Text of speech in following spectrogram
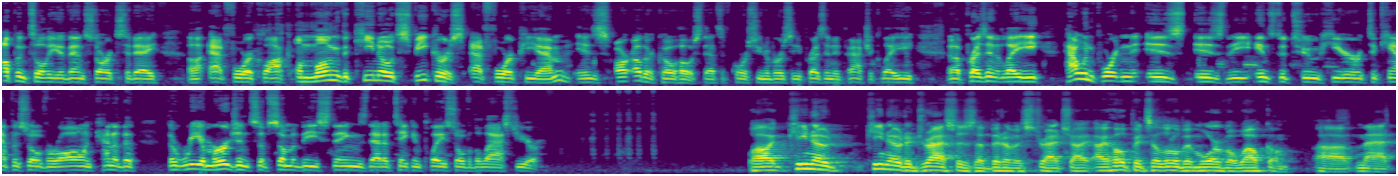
up until the event starts today uh, at 4 o'clock. Among the keynote speakers at 4 p.m. is our other co host. That's, of course, University President Patrick Leahy. Uh, President Leahy, how important is, is the Institute here to campus overall and kind of the, the reemergence of some of these things that have taken place over the last year? Well, keynote keynote address is a bit of a stretch. I, I hope it's a little bit more of a welcome, uh, Matt.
